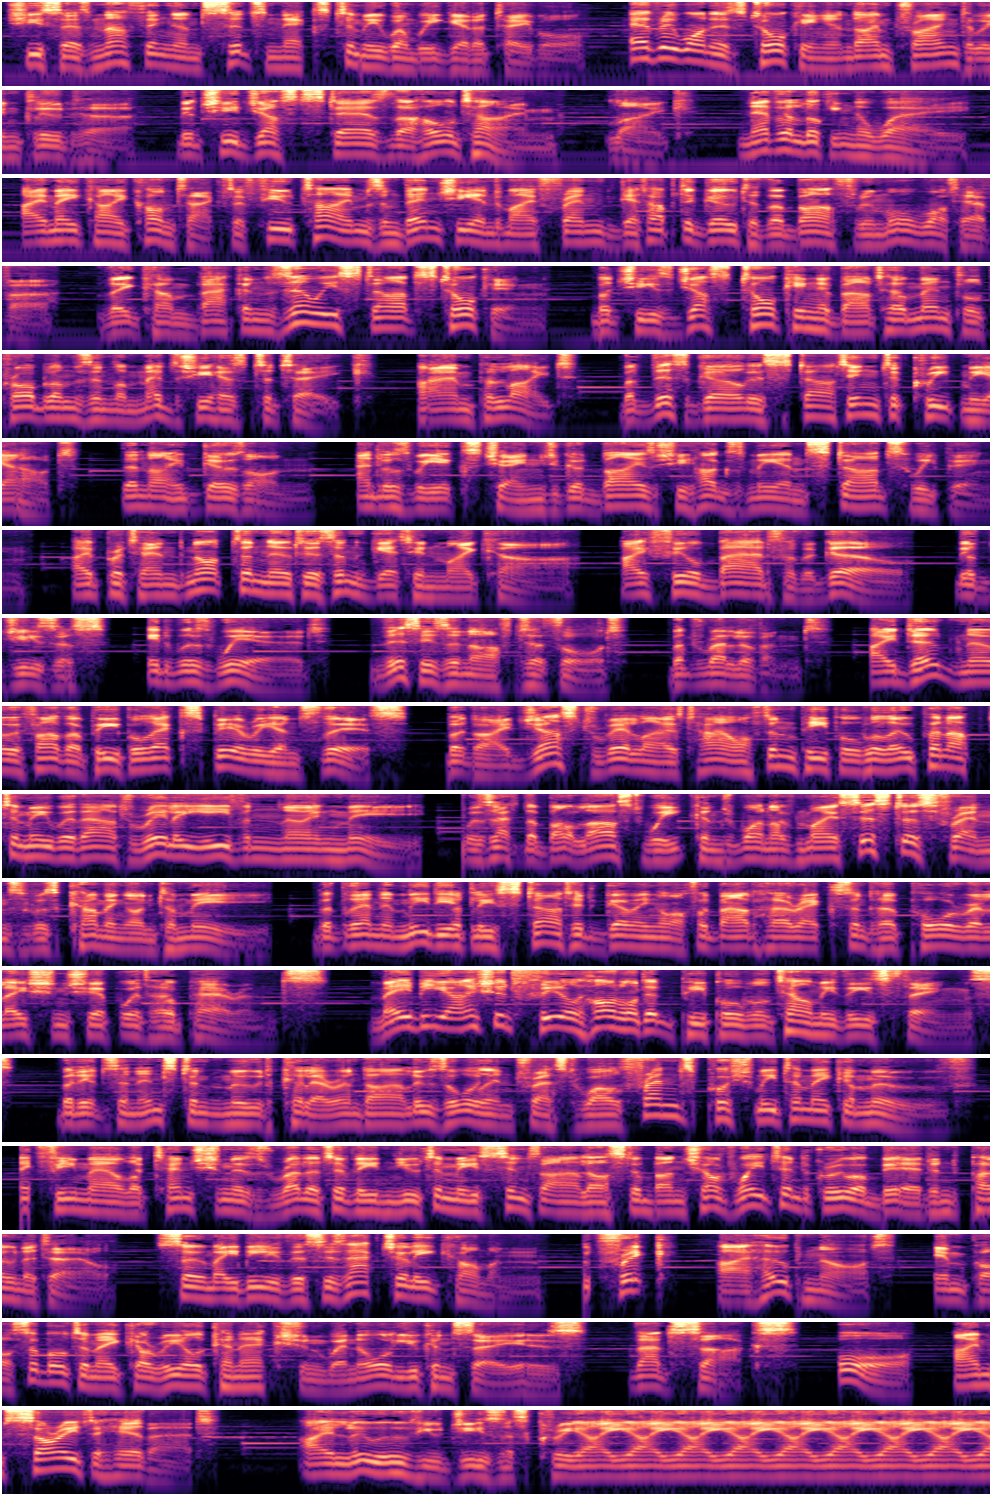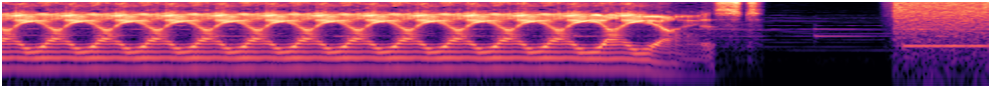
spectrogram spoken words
she says nothing and sits next to me when we get a table. Everyone is talking and I'm trying to include her, but she just stares the whole time, like, never looking away. I make eye contact a few times and then she and my friend get up to go to the bathroom or whatever. They come back and Zoe starts talking, but she's just talking about her mental problems and the meds she has to take. I am polite, but this girl is starting to creep me out. The night goes on, and as we exchange goodbyes she hugs me and starts weeping. I pretend not to notice and get in my car. I feel bad for the girl, But Jesus, it was weird. This is an afterthought, but relevant. I don't know if other people experience this, but I just realized how often people will open up to me without really even knowing me. Was at the bar last week and one of my sister's friends was coming on to me, but then immediately started going off about her ex and her poor relationship with her parents. Maybe I should feel honored that people will tell me these things, but it's an instant mood killer and I'll lose all interest while friends push me to make a move. Female attention is relatively new to me since I lost a bunch of weight and grew a beard and ponytail. So maybe this is actually common. Frick, I hope not. Impossible to make a real connection when all you can say is, that sucks, or, I'm sorry to hear that. I love you Jesus Christ.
